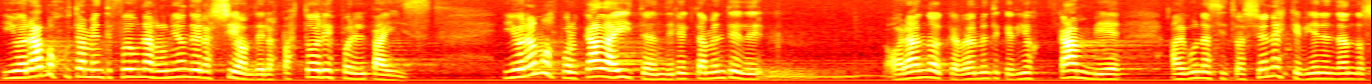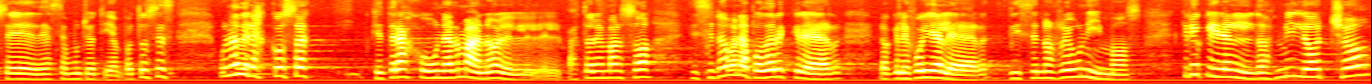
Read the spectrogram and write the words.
y oramos justamente, fue una reunión de oración de los pastores por el país. Y oramos por cada ítem directamente, mm, orando que realmente que Dios cambie algunas situaciones que vienen dándose desde hace mucho tiempo. Entonces, una de las cosas que trajo un hermano, el, pastor Esmarzó, dice, no van a poder creer lo que les voy a leer. Dice, nos reunimos, creo que era en el 2008,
